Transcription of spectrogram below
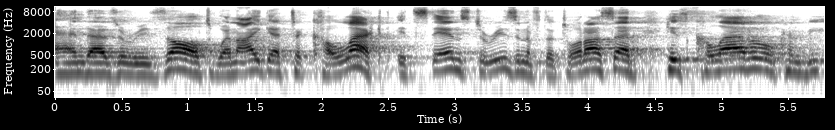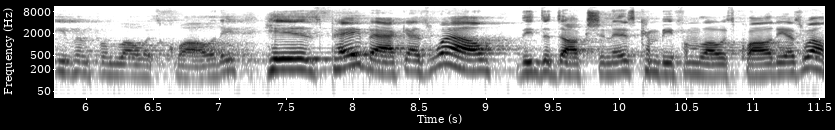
And as a result, when I get to collect, it stands to reason if the Torah said his collateral can be even from lowest quality, his payback as well, the deduction is, can be from lowest quality as well.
